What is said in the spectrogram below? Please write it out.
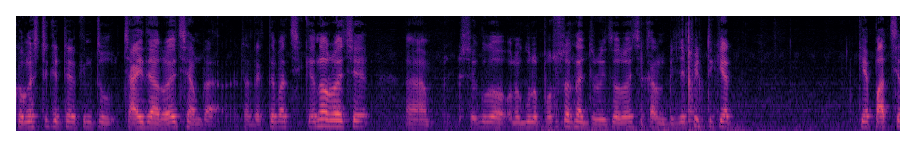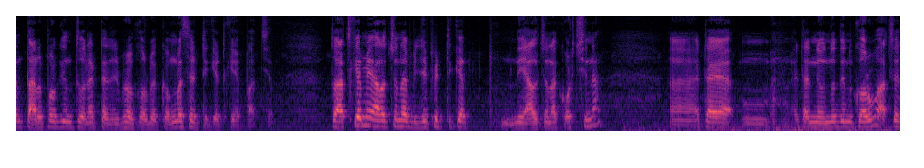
কংগ্রেস টিকিটের কিন্তু চাহিদা রয়েছে, আমরা এটা দেখতে পাচ্ছি। কেন রয়েছে? সেগুলো অনেকগুলো প্রশ্ন এখানে জড়িত রয়েছে, কারণ বিজেপির টিকিট কে পাচ্ছেন তার উপর কিন্তু অনেকটা নির্ভর করবে, কংগ্রেসের টিকিট কে পাচ্ছেন। তো আজকে আমি আলোচনা, বিজেপির টিকিট নিয়ে আলোচনা করছি না। এটা এটা নিয়ে অন্যদিন করব। আজকে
